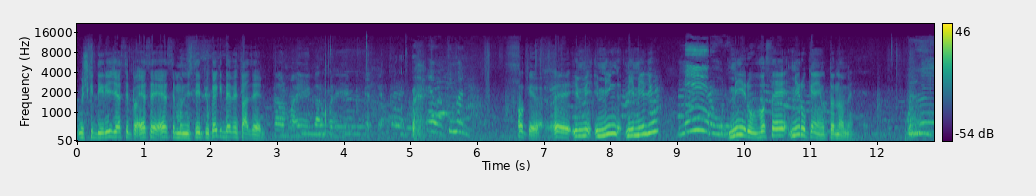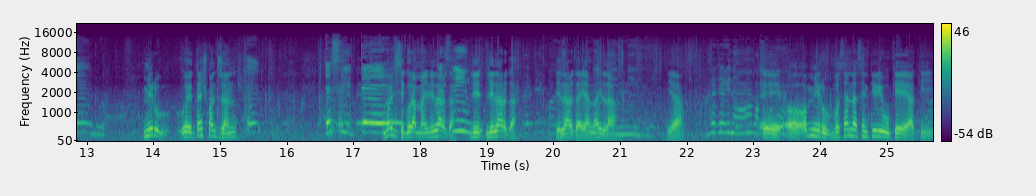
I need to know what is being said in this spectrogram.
os que dirigem esse, esse, esse município? O que, é que devem fazer? Eu aqui, mano. Ok. Emi- Emi- Emílio? Miro. Miro, você. Miro quem? O teu nome? Miro. Miro, eh, tens quantos anos? Não lhe segura mais, lhe larga. Sim. Lhe, lhe larga. Lhe larga, já vai lá. Yeah. Eh, oh, oh, Miro, você anda a sentir o que aqui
